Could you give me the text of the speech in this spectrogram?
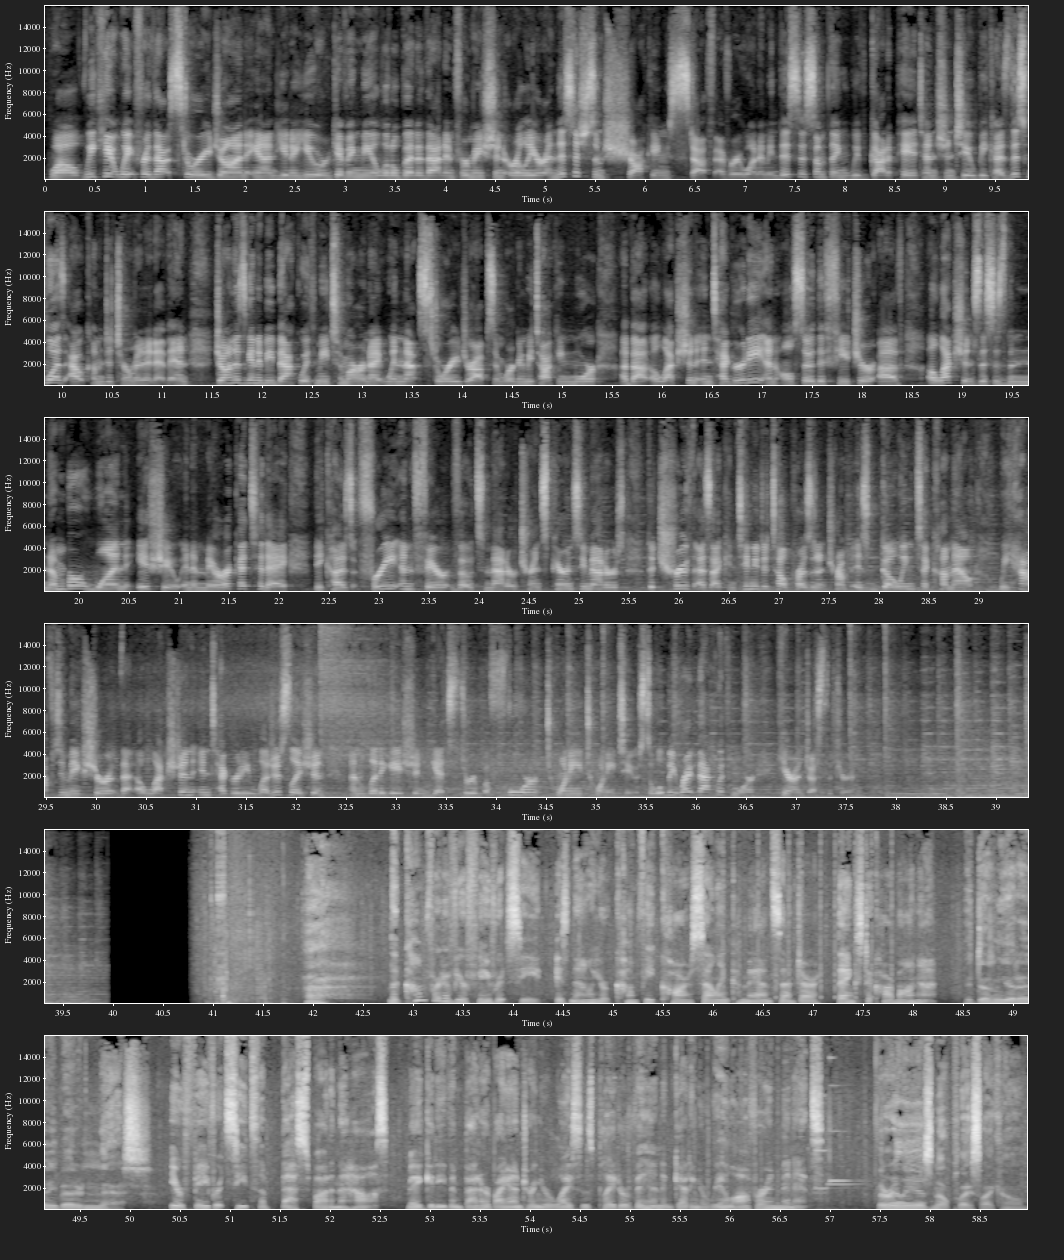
Well, we can't wait for that story, John. And, you know, you were giving me a little bit of that information earlier. And this is some shocking stuff, everyone. I mean, this is something we've got to pay attention to because this was outcome determinative. And John is going to be back with me tomorrow night when that story drops. And we're going to be talking more about election integrity and also the future of elections. This is the number one issue in America today because free and fair votes matter. Transparency matters. The truth, as I continue to tell President Trump, is going to come out. We have to make sure sure that election integrity legislation and litigation gets through before 2022. So we'll be right back with more here on Just the Truth. the comfort of your favorite seat is now your comfy car selling command center, thanks to Carvana. It doesn't get any better than this. Your favorite seat's the best spot in the house. Make it even better by entering your license plate or VIN and getting a real offer in minutes. There really is no place like home.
